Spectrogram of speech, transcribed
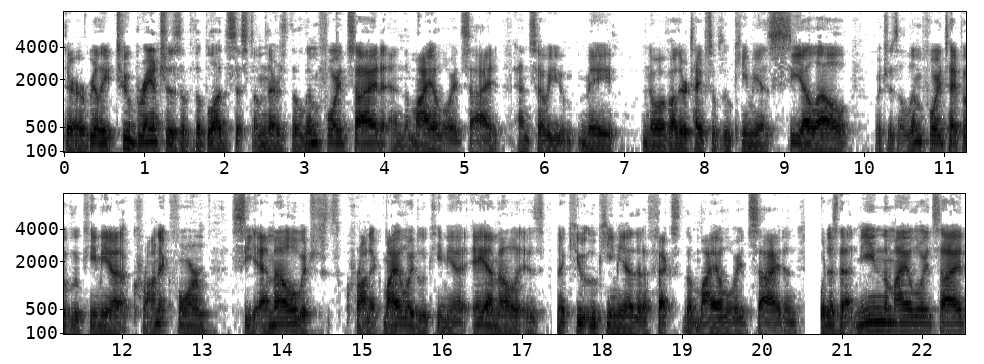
there are really two branches of the blood system. There's the lymphoid side and the myeloid side. And so you may know of other types of leukemias, CLL, which is a lymphoid type of leukemia, a chronic form, CML, which is chronic myeloid leukemia. AML is an acute leukemia that affects the myeloid side. And what does that mean, the myeloid side?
